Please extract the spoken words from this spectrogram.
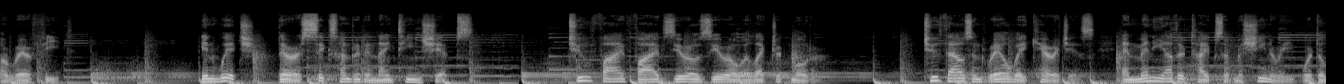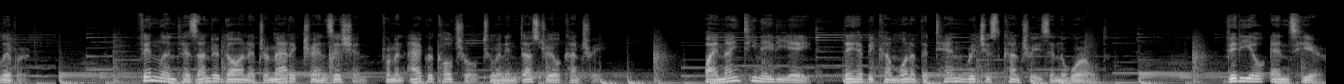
a rare feat. In which, there are 619 ships. 25500 electric motor. 2,000 railway carriages, and many other types of machinery were delivered. Finland has undergone a dramatic transition from an agricultural to an industrial country. By 1988, they have become one of the 10 richest countries in the world. Video ends here.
